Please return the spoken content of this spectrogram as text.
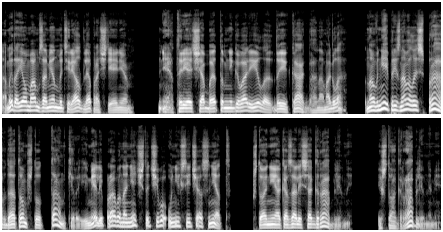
А мы даем вам взамен материал для прочтения. Нет, речь об этом не говорила, да и как бы она могла но в ней признавалась правда о том, что танкеры имели право на нечто, чего у них сейчас нет, что они оказались ограблены, и что ограбленными,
